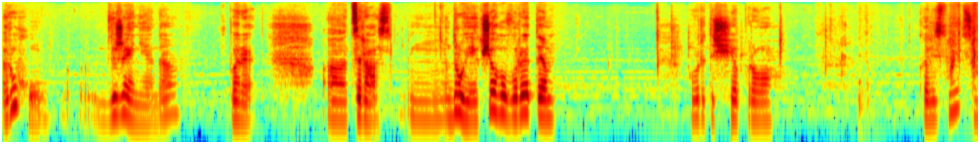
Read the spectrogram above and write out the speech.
Руху, е, движення да, вперед. Це раз. Друге, якщо говорити, говорити ще про колісницю.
